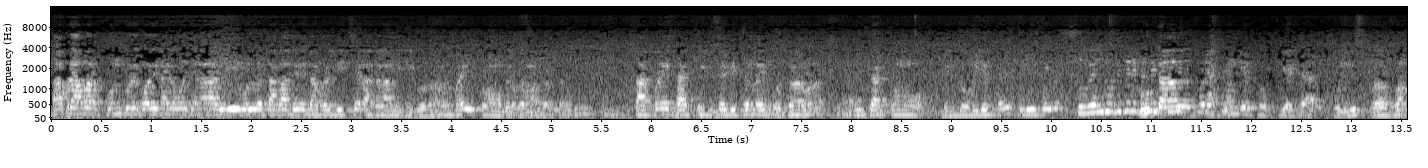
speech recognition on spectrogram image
তারপরে আবার ফোন করে কদিন আগে বলছে না বিজেপি বলল টাকা দেবে তারপরে দিচ্ছে না তাহলে আমি কি করব? আমি ভাই তোমার মতো আমার দরকার তারপরে তার চিকিৎসা দিচ্ছেন ভাই বলতে পারব না। যদি তার কোনো বিরুদ্ধে অভিযোগ থাকে পুলিশ দেখবে। শুভেন্দু অধিকারী টোটাল এখন যে প্রক্রিয়াটা পুলিশ প্রশাসন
